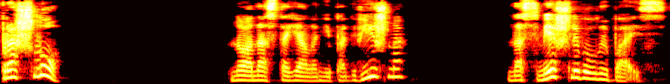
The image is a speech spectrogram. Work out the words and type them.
прошло. Но она стояла неподвижно, насмешливо улыбаясь.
